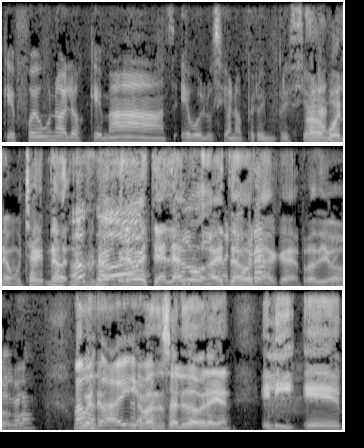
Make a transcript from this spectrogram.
que fue uno de los que más evolucionó, pero impresionante. Ah, bueno, muchas no, no, no esperaba este halago Sí, sí, a esta hora acá en Radio. Vamos bueno, todavía. Le mando un saludo a Brian. Eli, eh,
